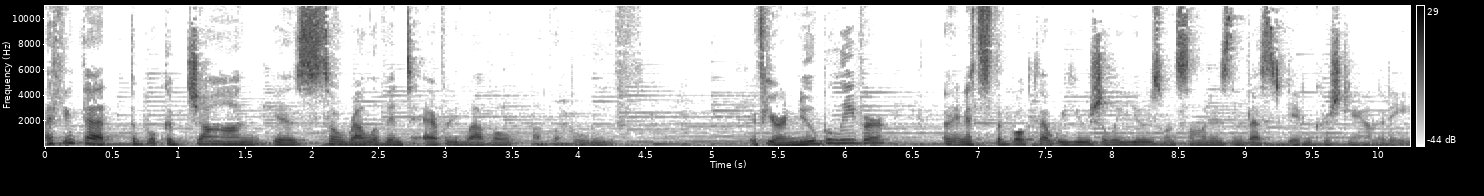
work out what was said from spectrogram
I think that the book of John is so relevant to every level of a belief. If you're a new believer, I mean, it's the book that we usually use when someone is investigating Christianity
